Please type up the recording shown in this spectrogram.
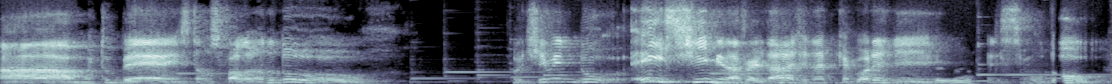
Ah, muito bem. Estamos falando do do time do ex-time, na verdade, né? Porque agora ele ele se mudou,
